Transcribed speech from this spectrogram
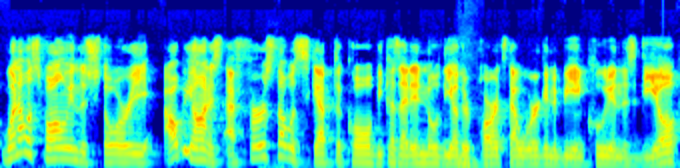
When I was following the story, I'll be honest. At first, I was skeptical because I didn't know the other parts that were going to be included in this deal.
